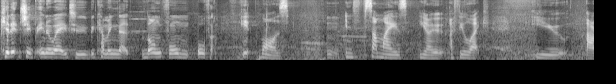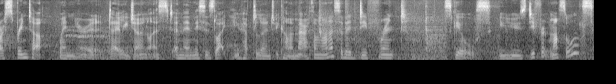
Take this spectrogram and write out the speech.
cadetship in a way to becoming that long form author. It was. Mm. In some ways, you know, I feel like you are a sprinter when you're a daily journalist, and then this is like you have to learn to become a marathon runner. So they're different skills. You use different muscles,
